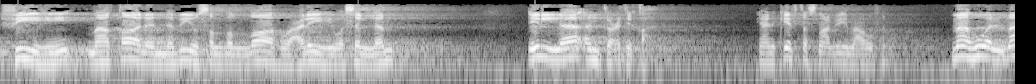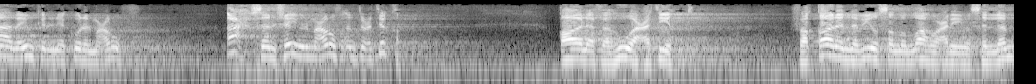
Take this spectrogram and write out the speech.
فيه ما قال النبي صلى الله عليه وسلم إلا أن تعتقه. يعني كيف تصنع به معروفا؟ ما هو ماذا يمكن أن يكون المعروف؟ أحسن شيء من المعروف أن تعتقه. قال فهو عتيق. فقال النبي صلى الله عليه وسلم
